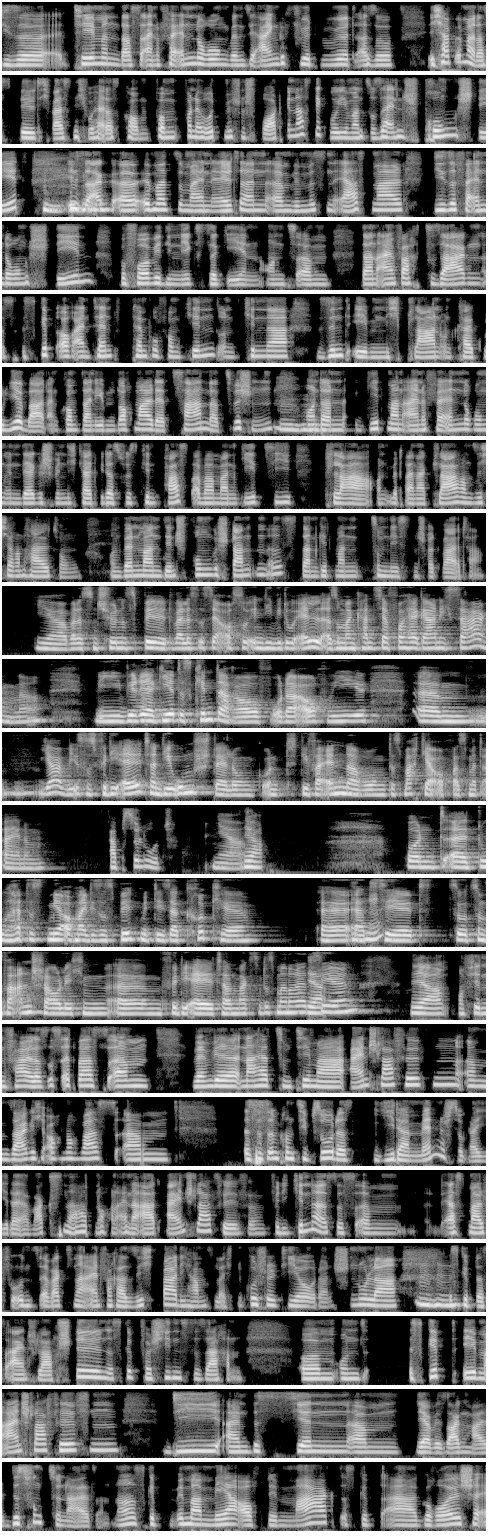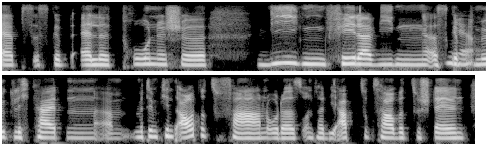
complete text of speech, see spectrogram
diese Themen, dass eine Veränderung, wenn sie eingeführt wird, also ich habe immer das Bild, ich weiß nicht, woher das kommt, vom, von der rhythmischen Sportgymnastik, wo jemand so seinen Sprung steht. Ich sage äh, immer zu meinen Eltern, äh, wir müssen erstmal diese Veränderung stehen, bevor wir die nächste gehen. Und ähm, dann einfach zu sagen, es, es gibt auch ein Tempo vom Kind und Kinder sind eben nicht plan und kalkulierbar. Dann kommt dann eben doch mal der Zahn dazwischen mhm. und dann geht man eine Veränderung in der Geschwindigkeit Möglichkeit, wie das fürs Kind passt, aber man geht sie klar und mit einer klaren, sicheren Haltung. Und wenn man den Sprung gestanden ist, dann geht man zum nächsten Schritt weiter. Ja, aber das ist ein schönes Bild, weil es ist ja auch so individuell. Also man kann es ja vorher gar nicht sagen, ne? Wie, wie reagiert das Kind darauf? Oder auch wie, ähm, ja, wie ist es für die Eltern, die Umstellung und die Veränderung? Das macht ja auch was mit einem. Absolut. Ja. Ja. Und äh, du hattest mir auch mal dieses Bild mit dieser Krücke äh, mhm. erzählt, so zum Veranschaulichen ähm, für die Eltern. Magst du das mal noch erzählen? Ja, ja auf jeden Fall. Das ist etwas, ähm, wenn wir nachher zum Thema Einschlafhilfen, ähm, sage ich auch noch was. Ähm, es ist im Prinzip so, dass jeder Mensch, sogar jeder Erwachsene, hat noch eine Art Einschlafhilfe. Für die Kinder ist es ähm, erstmal für uns Erwachsene einfacher sichtbar. Die haben vielleicht ein Kuscheltier oder ein Schnuller. Mhm. Es gibt das Einschlafstillen. Es gibt verschiedenste Sachen. Ähm, und es gibt eben Einschlafhilfen, die ein bisschen, ähm, ja, wir sagen mal, dysfunktional sind. Ne? Es gibt immer mehr auf dem Markt. Es gibt äh, Geräusche-Apps. Es gibt elektronische Wiegen, Federwiegen. Es gibt ja. Möglichkeiten, ähm, mit dem Kind Auto zu fahren oder es unter die Abzugshaube zu stellen.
